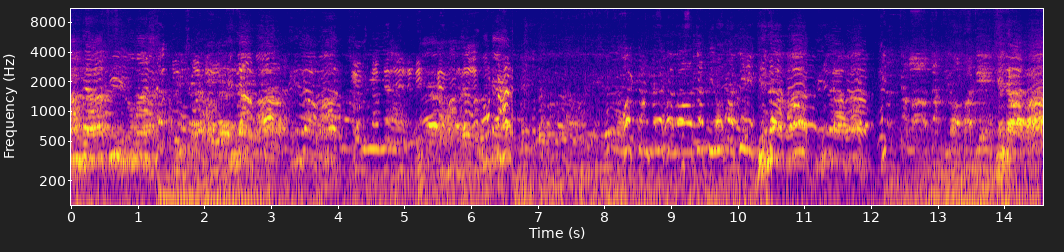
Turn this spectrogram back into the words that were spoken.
আমরা আছি তোমার সাথে জিন্দাবাদ জিন্দাবাদ জিন্দাবাদ জিন্দাবাদ জিন্দাবাদ।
